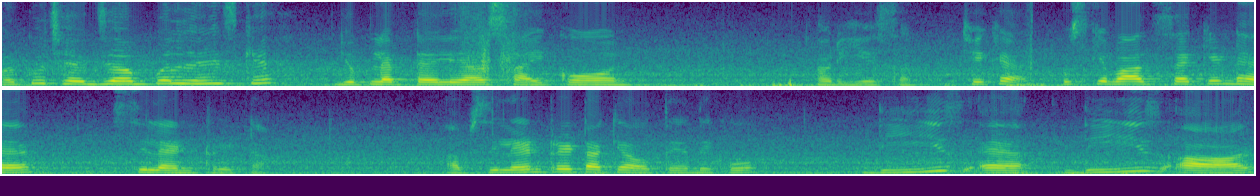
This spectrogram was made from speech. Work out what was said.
और कुछ एग्जांपल हैं इसके यूप्लेक्टेलिया साइकॉन और ये सब, ठीक है? उसके बाद सेकंड है सिलेंट्रेटा अब सिलेंट्रेटा क्या होते हैं देखो? These these are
